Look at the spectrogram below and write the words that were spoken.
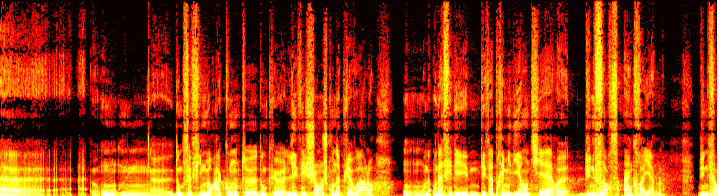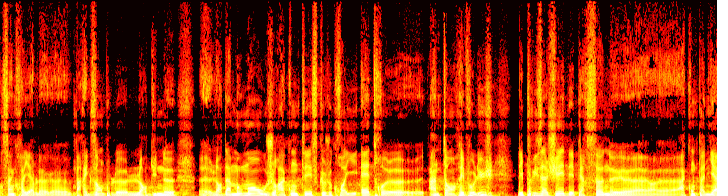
Euh, on, euh, donc ce film raconte euh, donc les échanges qu'on a pu avoir. Alors on, on a fait des, des après-midi entières d'une force incroyable d'une force incroyable. Euh, par exemple, lors d'une, euh, lors d'un moment où je racontais ce que je croyais être euh, un temps révolu, les plus âgés des personnes accompagnées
